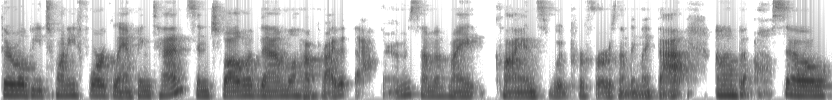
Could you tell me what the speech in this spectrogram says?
there will be 24 glamping tents and 12 of them will have private bathrooms. Some of my clients would prefer something like that. Um, but also,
